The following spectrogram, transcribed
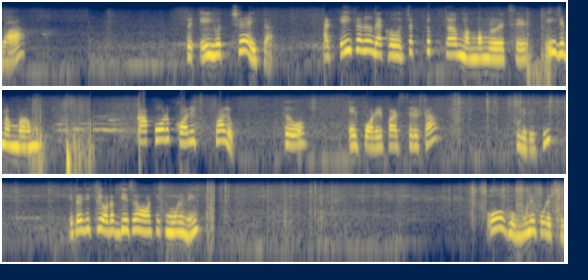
বাহ তো এই হচ্ছে এইটা। আর এইখানেও দেখো ছোট্ট একটা মাম্মাম রয়েছে। এই যে মাম্মাম। কাপড় কলেজ ফলো তো এর পরের পার্সেলটা খুলে দেখি। এটা যে কি অর্ডার দিয়েছিলাম আমার ঠিক মনে নেই। ও হো মনে পড়েছে।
